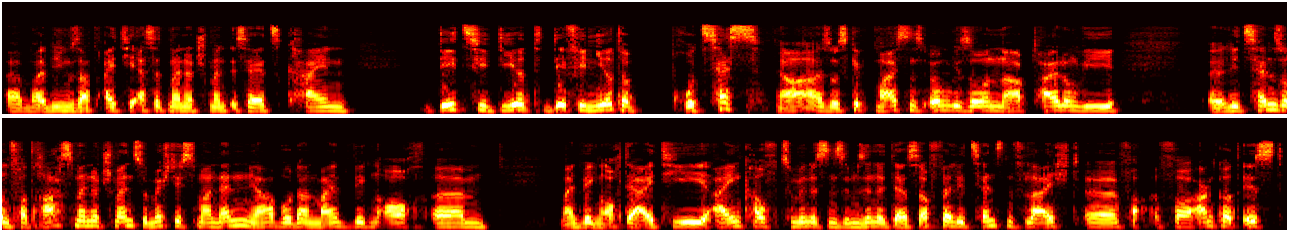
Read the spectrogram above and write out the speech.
äh, weil wie gesagt, IT Asset Management ist ja jetzt kein dezidiert definierter Prozess. Ja, also es gibt meistens irgendwie so eine Abteilung wie äh, Lizenz- und Vertragsmanagement, so möchte ich es mal nennen, ja, wo dann meinetwegen auch ähm, meinetwegen auch der IT-Einkauf zumindest im Sinne der Softwarelizenzen vielleicht äh, ver verankert ist.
